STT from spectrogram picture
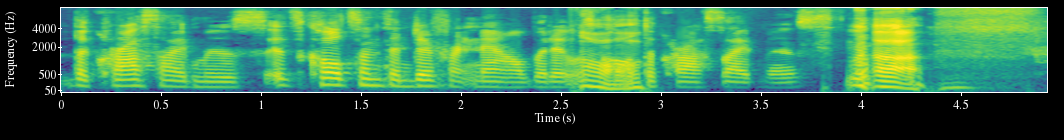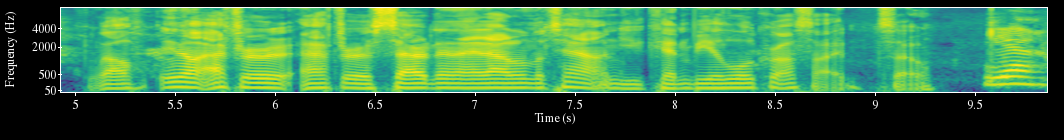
the Cross Eyed Moose. It's called something different now, but it was Aw. called the Cross Eyed Moose. well, you know, after after a Saturday night out on the town, you can be a little cross-eyed. So, Yeah,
